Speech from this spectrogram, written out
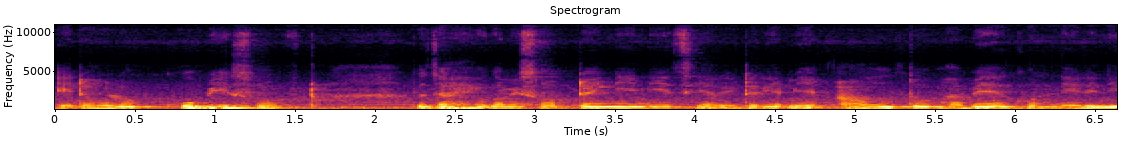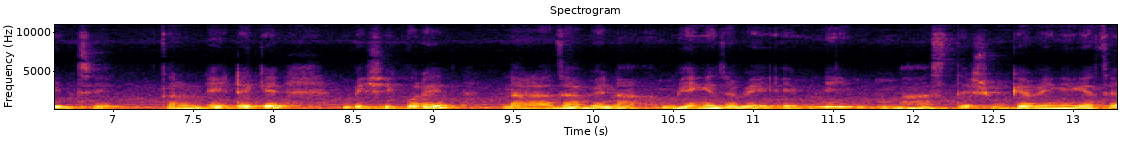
এটা হলো খুবই সফট তো যাই হোক, আমি সবটাই নিয়ে নিয়েছি আর এটাকে আমি আলতোভাবে এখন নেড়ে নিচ্ছি। কারণ এটাকে বেশি করে নাড়া যাবে না, ভেঙে যাবে। এমনি ভাজতে শুকে ভেঙে গেছে।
